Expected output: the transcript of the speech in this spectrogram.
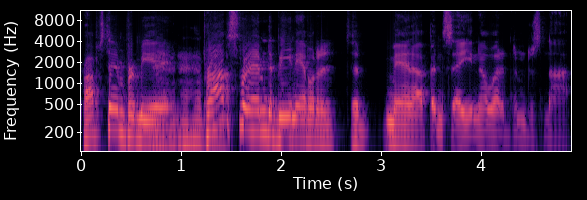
Props to him for being. happens. props for him to being able to to man up and say, you know what, I'm just not.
